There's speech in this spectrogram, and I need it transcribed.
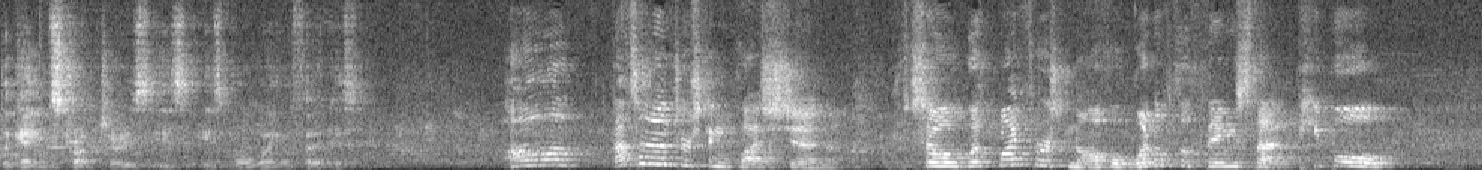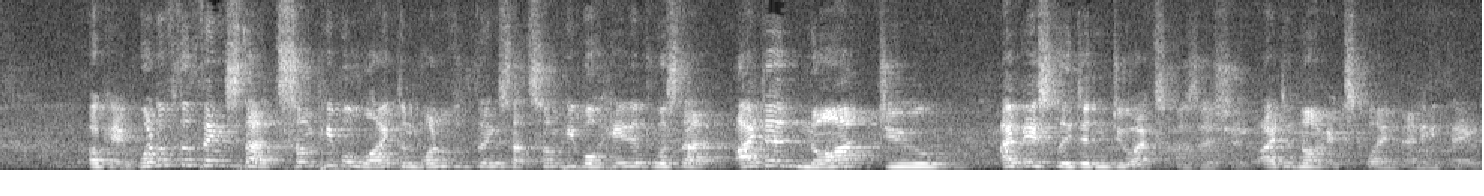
the game structure is, is, is more where you're focused. Oh, that's an interesting question. So with my first novel, one of the things that people Okay, one of the things that some people liked and one of the things that some people hated was that I did not do, I basically didn't do exposition. I did not explain anything.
